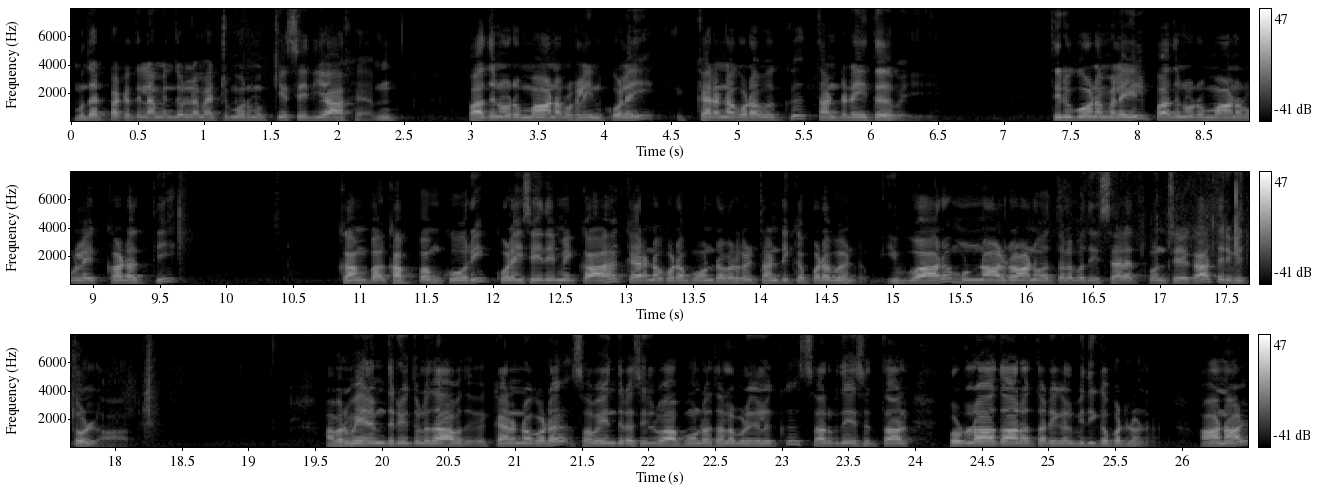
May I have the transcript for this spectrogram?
முதற் பக்கத்தில் அமைந்துள்ள மற்றொரு முக்கிய செய்தியாக பதினோரு மாணவர்களின் கொலை கரணகுடவுக்கு தண்டனை தேவை. திருகோணமலையில் பதினோரு மாணவர்களை கடத்தி கம்ப கப்பம் கோரி கொலை செய்தமைக்காக கரணகுட போன்றவர்கள் தண்டிக்கப்பட வேண்டும். இவ்வாறு முன்னாள் இராணுவ தளபதி சரத் பொன்சேகா தெரிவித்துள்ளார். அவர் மேலும் தெரிவித்துள்ளதாவது கரணகொட சவேந்திர சில்வா போன்ற தளபதிகளுக்கு சர்வதேசத்தால் பொருளாதார தடைகள் விதிக்கப்பட்டுள்ளன. ஆனால்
